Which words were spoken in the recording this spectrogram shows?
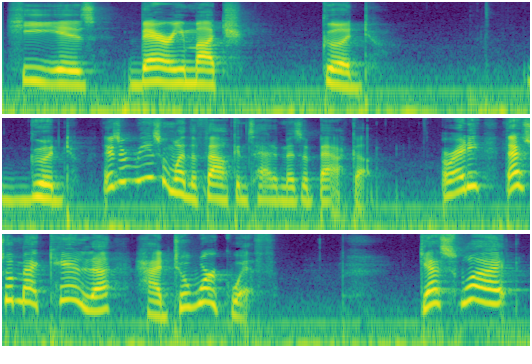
He is very much good. Good. There's a reason why the Falcons had him as a backup. Alrighty? That's what Matt Canada had to work with. Guess what?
